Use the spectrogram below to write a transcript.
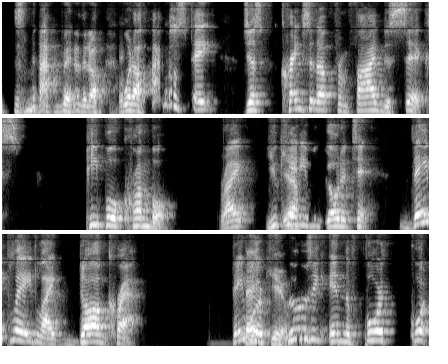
is not better than Ohio. when Ohio State just cranks it up from five to six. People crumble, right? You can't Yeah. even go to ten. They played like dog crap. They Thank were you. losing in the fourth quarter.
